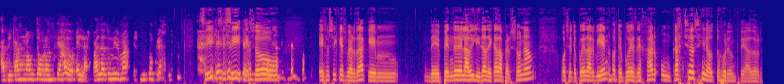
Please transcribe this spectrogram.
aplicar un autobronceado en la espalda tú misma es muy complejo. Sí, sí, sí, eso, eso sí que es verdad que mm, depende de la habilidad de cada persona, o se te puede dar bien o te puedes dejar un cacho sin autobronceador.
